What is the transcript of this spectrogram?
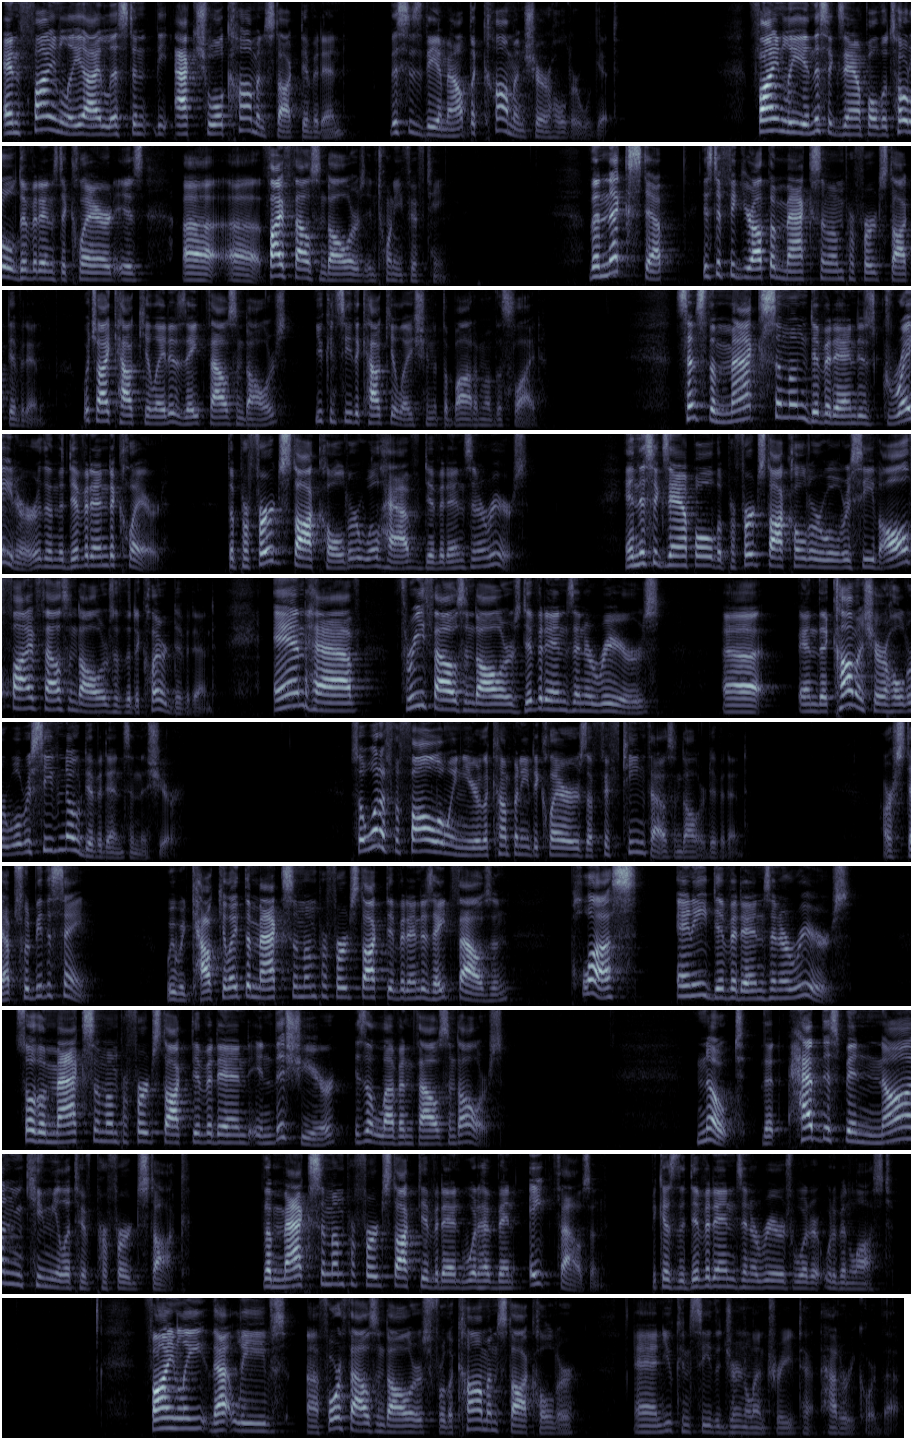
And finally, I list the actual common stock dividend. This is the amount the common shareholder will get. Finally, in this example, the total dividends declared is uh, uh, $5,000 in 2015. The next step is to figure out the maximum preferred stock dividend, which I calculated as $8,000. You can see the calculation at the bottom of the slide. Since the maximum dividend is greater than the dividend declared, the preferred stockholder will have dividends in arrears. In this example, the preferred stockholder will receive all $5,000 of the declared dividend and have $3,000 dividends in arrears, uh, and the common shareholder will receive no dividends in this year. So what if the following year the company declares a $15,000 dividend? Our steps would be the same. We would calculate the maximum preferred stock dividend as 8,000 plus any dividends in arrears. So the maximum preferred stock dividend in this year is $11,000. Note that had this been non-cumulative preferred stock, the maximum preferred stock dividend would have been 8,000 because the dividends in arrears would, would have been lost. Finally, that leaves uh, $4,000 for the common stockholder, and you can see the journal entry to how to record that.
